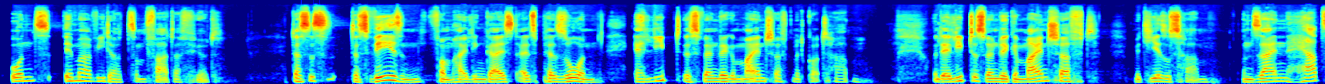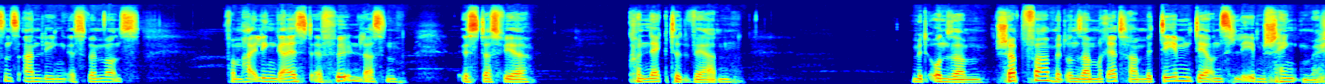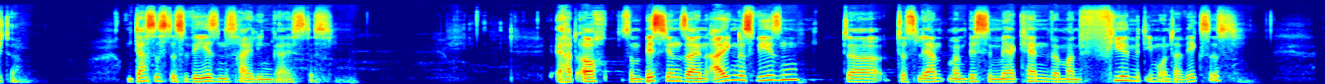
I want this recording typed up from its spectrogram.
uns immer wieder zum Vater führt. Das ist das Wesen vom Heiligen Geist als Person. Er liebt es, wenn wir Gemeinschaft mit Gott haben. Und er liebt es, wenn wir Gemeinschaft mit Jesus haben. Und sein Herzensanliegen ist, wenn wir uns vom Heiligen Geist erfüllen lassen, ist, dass wir connected werden mit unserem Schöpfer, mit unserem Retter, mit dem, der uns Leben schenken möchte. Und das ist das Wesen des Heiligen Geistes. Er hat auch so ein bisschen sein eigenes Wesen, da, das lernt man ein bisschen mehr kennen, wenn man viel mit ihm unterwegs ist.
